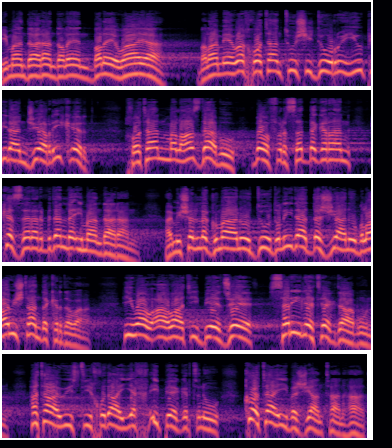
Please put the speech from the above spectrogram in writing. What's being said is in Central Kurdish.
ئیمانداران دەڵێن، بەڵێ وایە، بەڵام ئێوە خۆتان تووشی دووڕوویی و پیلانگێڕی کرد، خۆتان مەڵاس دابوو بۆ فرسەت دەگەڕان کە زەرەر بدەن لە ئیمانداران، هەمیشە لە گومان و دوودڵیدا دەژیان و بڵاویشتان دەکردەوە، هیوا و ئاواتی بێجێ سەری لێ تێک دابوون، هەتا ویستی خودا یەخەی پێگرتن و کۆتایی بە ژیانتان هات.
